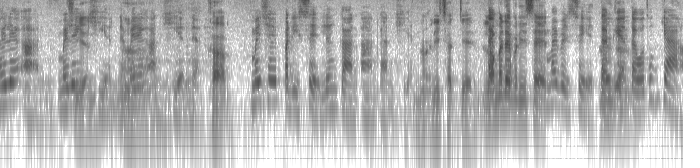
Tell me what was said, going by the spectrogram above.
ไม่เร่งอ่านไม่เร่งเขียนเขียนเนี่ยอ่าไม่เร่งอ่านเขียนเนี่ยครับไม่ใช่ปฏิเสธเรื่องการอ่านการเขียนอันนี้ชัดเจน เราไม่ได้ปฏิเสธ ไม่ปฏิเสธ แต่เรื่องการเพียงแต่ว่าทุกอย่าง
